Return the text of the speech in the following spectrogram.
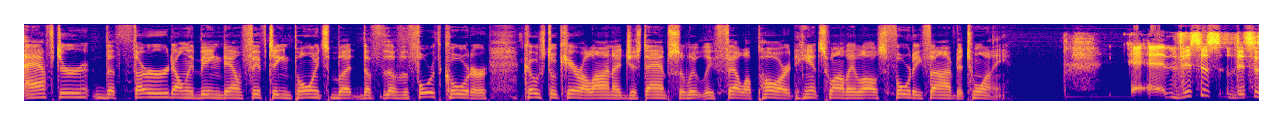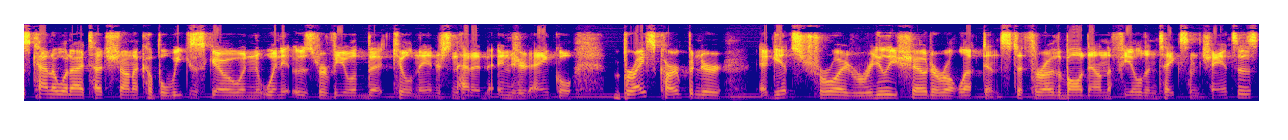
after the third, only being down 15 points. But the, the, the fourth quarter, Coastal Carolina just absolutely fell apart. Hence why they lost 45 to 20. Uh, this is this is kind of what I touched on a couple weeks ago when when it was revealed that Kilton Anderson had an injured ankle. Bryce Carpenter against Troy really showed a reluctance to throw the ball down the field and take some chances.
